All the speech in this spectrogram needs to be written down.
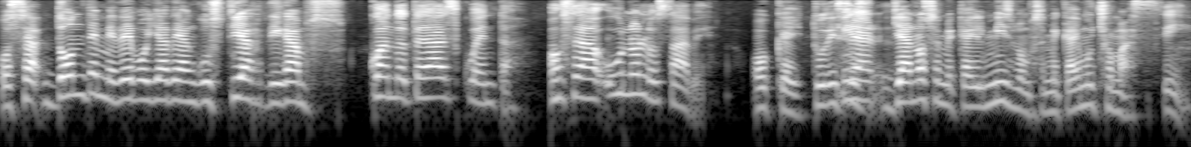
O sea, ¿dónde me debo ya de angustiar, digamos? Cuando te das cuenta. O sea, uno lo sabe. Ok, tú dices, Mira- ya no se me cae el mismo, se me cae mucho más. Sí.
